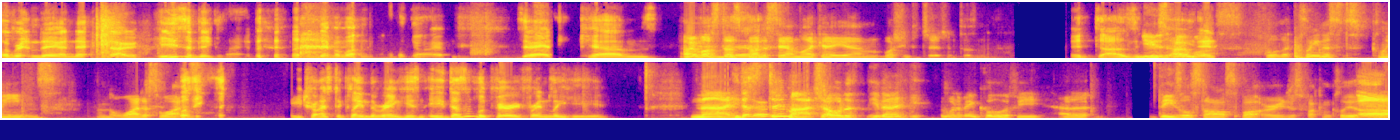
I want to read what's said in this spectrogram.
I've written down. No, he's a big lad. Never mind the other guy. So out he comes. Omos And, does uh, kind of sound like a um, washing detergent, doesn't it? It does Use indeed. And- for the cleanest cleans and the whitest whites. Well, he, he tries to clean the ring. He's he doesn't look very friendly here. Nah, he doesn't So- do much. I would have, you know, it would have been cool if he had a diesel style spot where he just fucking clears. Oh,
